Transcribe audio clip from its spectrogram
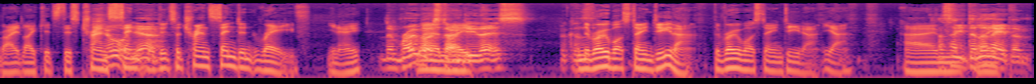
right? Like it's this transcendent, yeah. it's a transcendent rave, you know. The robots Where, don't like- do this because And the robots don't do that. The robots don't do that. Yeah. Um, that's how you like- delineate them.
